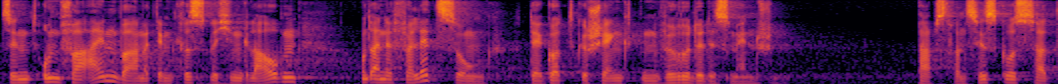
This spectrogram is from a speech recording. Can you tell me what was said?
sind unvereinbar mit dem christlichen Glauben und eine Verletzung der Gott geschenkten Würde des Menschen. Papst Franziskus hat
